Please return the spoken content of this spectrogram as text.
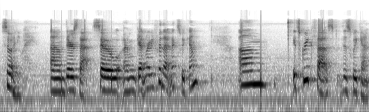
So anyway, um, there's that. So I'm getting ready for that next weekend. Um, it's Greek Fest this weekend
